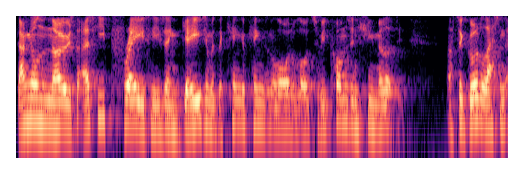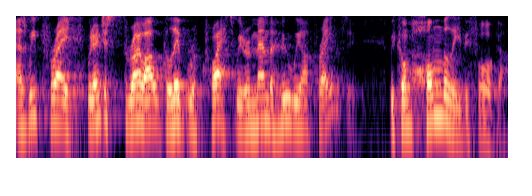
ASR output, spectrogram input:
Daniel knows that as he prays, he's engaging with the King of Kings and the Lord of Lords. So he comes in humility. That's a good lesson. As we pray, we don't just throw out glib requests, we remember who we are praying to. We come humbly before God.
